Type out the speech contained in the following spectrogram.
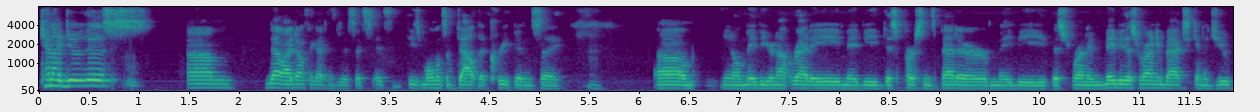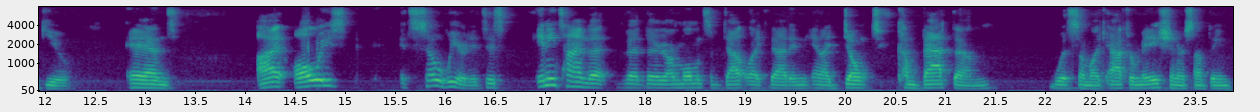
can I do this? Um, no, I don't think I can do this. It's it's these moments of doubt that creep in and say, hmm. um, you know, maybe you're not ready. Maybe this person's better. Maybe this running maybe this running back's gonna juke you. And I always, it's so weird. It's just anytime that that there are moments of doubt like that, and and I don't combat them with some like affirmation or something,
